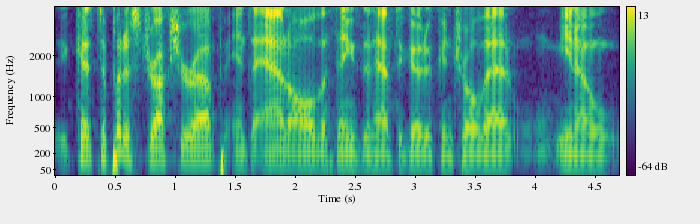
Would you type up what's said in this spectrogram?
because to put a structure up and to add all the things that have to go to control that, you know,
